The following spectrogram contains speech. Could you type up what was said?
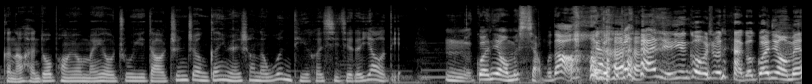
可能很多朋友没有注意到真正根源上的问题和细节的要点。嗯，关键我们想不到。刚才宁宁跟我说那两个关键，我们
